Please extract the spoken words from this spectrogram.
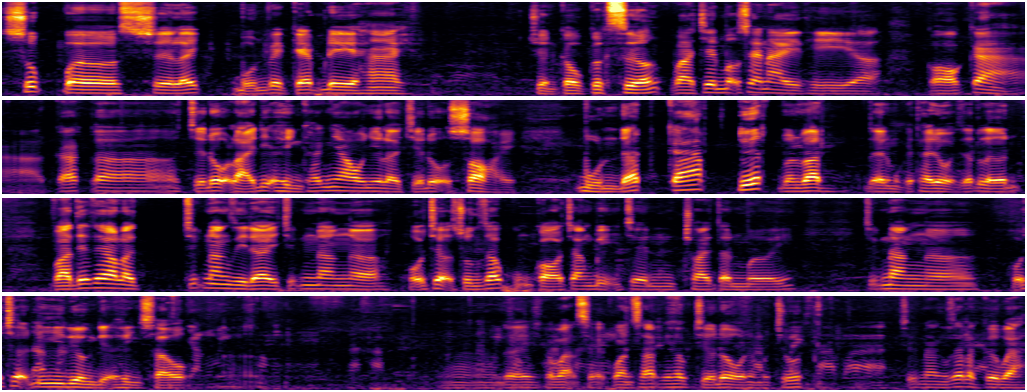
Super Select 4WD2 chuyển cầu cực sướng và trên mẫu xe này thì à, có cả các à, chế độ lái địa hình khác nhau như là chế độ sỏi, bùn đất, cát, tuyết vân vân. Đây là một cái thay đổi rất lớn. Và tiếp theo là chức năng gì đây? Chức năng à, hỗ trợ xuống dốc cũng có trang bị trên Triton mới. Chức năng hỗ trợ đi đường địa hình xấu. À, đây các bạn sẽ quan sát cái hốc chứa đồ này một chút. Chức năng rất là cơ bản.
